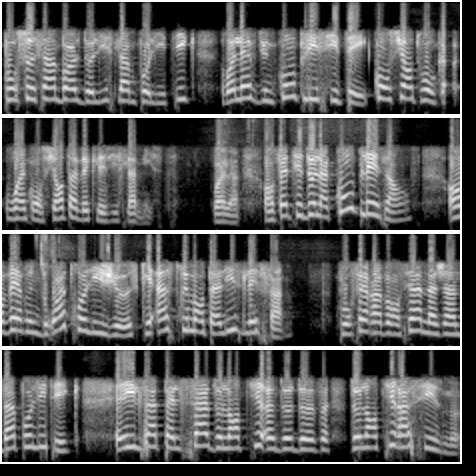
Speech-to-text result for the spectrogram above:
pour ce symbole de l'islam politique relève d'une complicité, consciente ou, ou inconsciente, avec les islamistes. Voilà. En fait, c'est de la complaisance envers une droite religieuse qui instrumentalise les femmes pour faire avancer un agenda politique. Et ils appellent ça de euh, l'antiracisme.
